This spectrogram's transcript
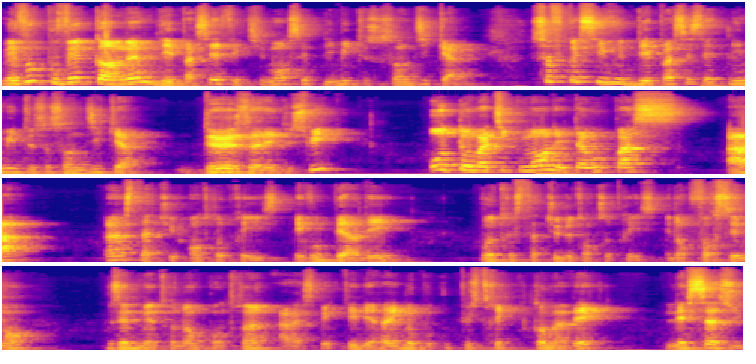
Mais vous pouvez quand même dépasser effectivement cette limite de 70K. Sauf que si vous dépassez cette limite de 70K deux années de suite, automatiquement l'État vous passe à un statut entreprise et vous perdez votre statut de entreprise. Et donc forcément, vous êtes maintenant contraint à respecter des règles beaucoup plus strictes comme avec les SASU.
